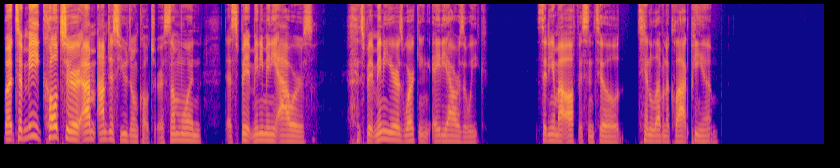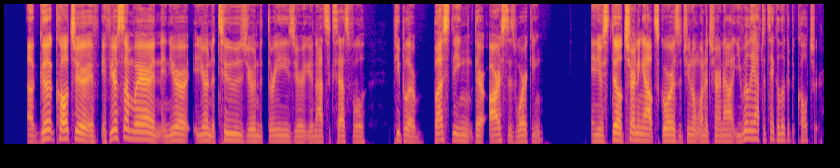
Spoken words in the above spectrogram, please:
But to me, culture, I'm, I'm just huge on culture. As someone that spent many, many hours, spent many years working 80 hours a week, sitting in my office until 10, 11 o'clock p.m. A good culture, if, if you're somewhere and, and you're you're in the twos, you're in the threes, you're you're not successful, people are busting their arses working, and you're still churning out scores that you don't want to churn out, you really have to take a look at the culture.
